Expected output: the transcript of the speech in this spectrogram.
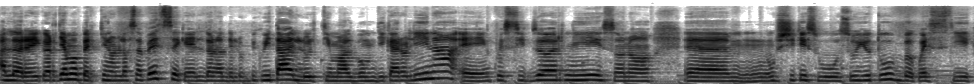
Allora, ricordiamo per chi non lo sapesse che Il dono dell'ubiquità è l'ultimo album di Carolina e in questi giorni sono eh, usciti su, su YouTube questi,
